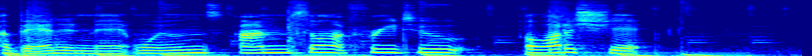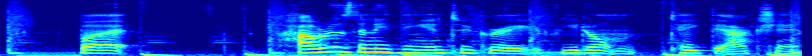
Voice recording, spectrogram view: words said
abandonment wounds. I'm still not free to a lot of shit. But how does anything integrate if you don't take the action?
